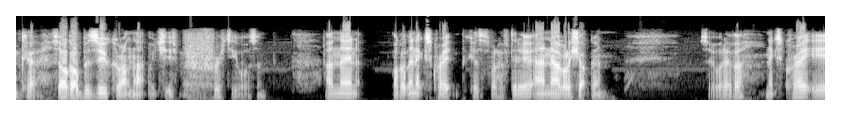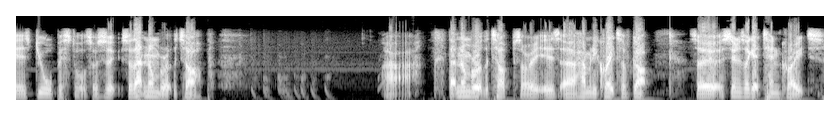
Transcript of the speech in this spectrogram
Okay, so I got a bazooka on that, which is pretty awesome. And then I got the next crate because that's what I have to do, and now I got a shotgun. So whatever. Next crate is dual pistols. So so, so that number at the top. Ah, that number at the top, sorry, is uh, how many crates I've got. So as soon as I get 10 crates,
